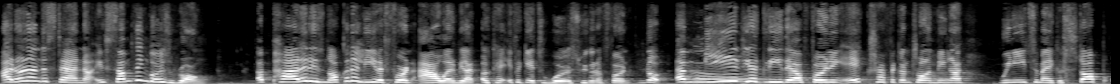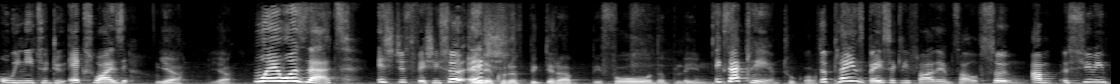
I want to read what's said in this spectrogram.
I don't understand now. If something goes wrong, a pilot is not going to leave it for an hour and be like, okay, if it gets worse, we're going to phone. No, immediately they are phoning air traffic control and being like, we need to make a stop or we need to do X, Y, Z. Yeah, yeah. Where was that? It's just fishy. So And they could have picked it up before the plane. exactly Took off. The planes basically fly themselves. So mm. I'm assuming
